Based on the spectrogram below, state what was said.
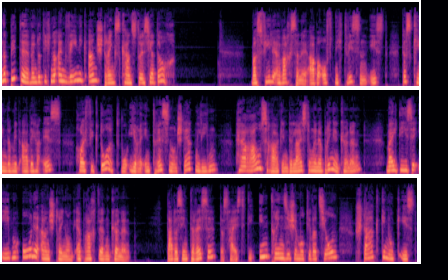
na bitte, wenn du dich nur ein wenig anstrengst, kannst du es ja doch. Was viele Erwachsene aber oft nicht wissen, ist, dass Kinder mit ADHS häufig dort, wo ihre Interessen und Stärken liegen, herausragende Leistungen erbringen können, weil diese eben ohne Anstrengung erbracht werden können. Da das Interesse, das heißt die intrinsische Motivation, stark genug ist,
